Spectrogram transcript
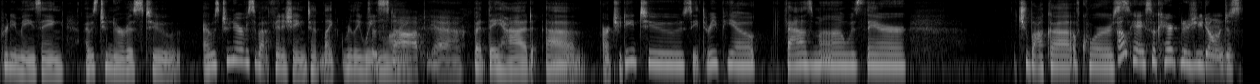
pretty amazing. I was too nervous to. I was too nervous about finishing to like really wait To in line stop. Yeah. but they had uh, R2D2, C3PO, Phasma was there, Chewbacca, of course. Okay, so characters you don't just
